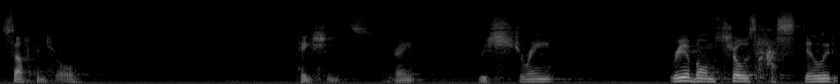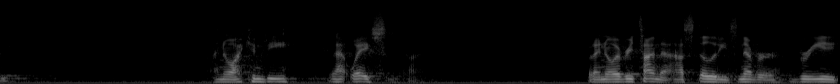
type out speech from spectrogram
Self control, patience, right? Restraint. Rehoboam shows hostility. I know I can be that way sometimes. But I know every time that hostility's never breed,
